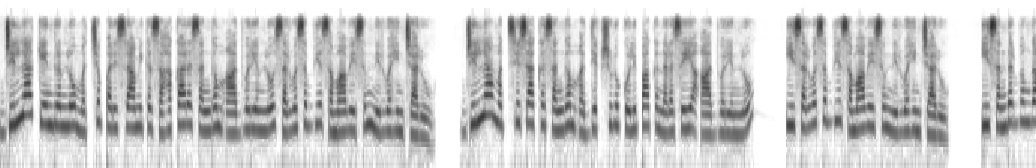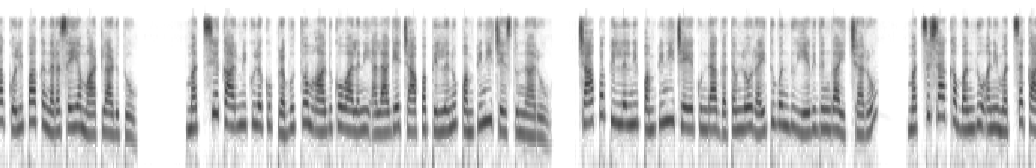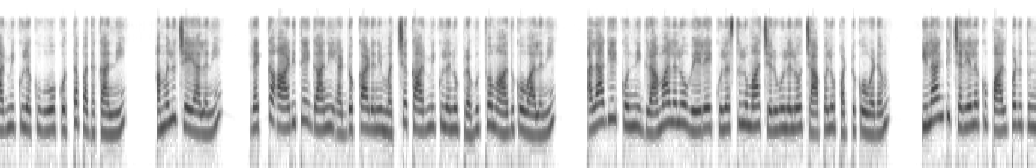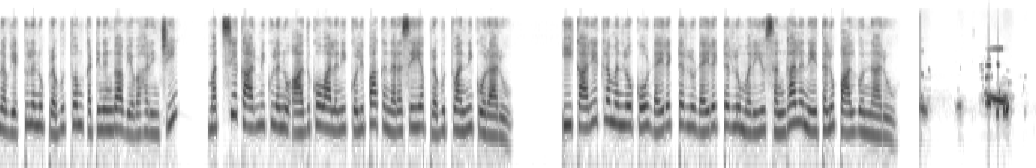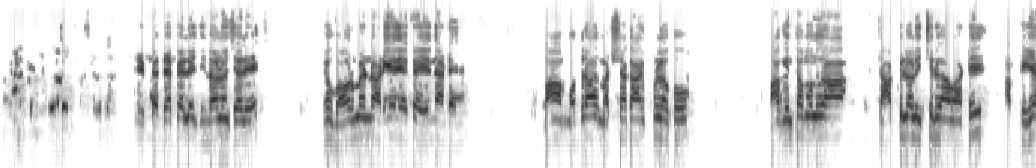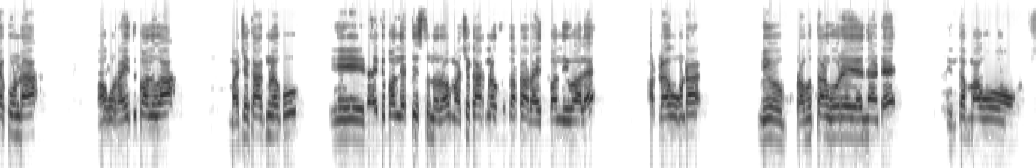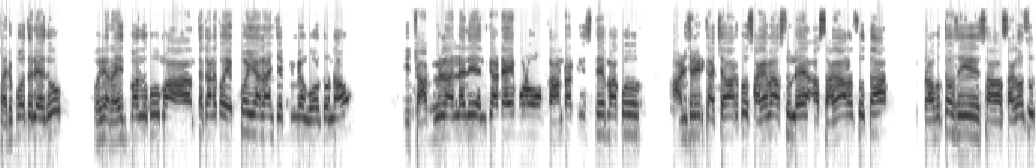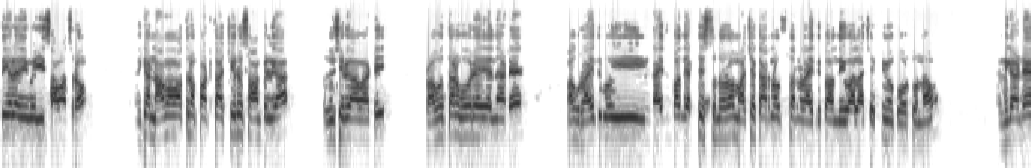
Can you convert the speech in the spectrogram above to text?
జిల్లా కేంద్రంలో మత్స్య పరిశ్రామిక సహకార సంఘం ఆధ్వర్యంలో సర్వసభ్య సమావేశం నిర్వహించారు. జిల్లా మత్స్యశాఖ సంఘం అధ్యక్షుడు కొలిపాక నరసయ్య ఆధ్వర్యంలో ఈ సర్వసభ్య సమావేశం నిర్వహించారు. ఈ సందర్భంగా కొలిపాక నరసయ్య మాట్లాడుతూ మత్స్య కార్మికులకు ప్రభుత్వం ఆదుకోవాలని అలాగే చాప పిల్లను పంపిణీ చేస్తున్నారు. చాప పిల్లల్ని పంపిణీ చేయకుండా గతంలో రైతుబంధు ఏ విధంగా ఇచ్చారో మత్స్యశాఖ బంధు అని మత్స్య కార్మికులకు ఓ కొత్త పథకాన్ని అమలు చేయాలని రెక్క ఆడితే గాని అడ్డొక్కాడని మత్స్య కార్మికులను ప్రభుత్వం ఆదుకోవాలని అలాగే కొన్ని గ్రామాలలో వేరే కులస్తులు మా చెరువులలో చాపలు పట్టుకోవడం ఇలాంటి చర్యలకు పాల్పడుతున్న వ్యక్తులను ప్రభుత్వం కఠినంగా వ్యవహరించి మత్స్య కార్మికులను ఆదుకోవాలని కొలిపాక నరసయ్య ప్రభుత్వాన్ని కోరారు. ఈ కార్యక్రమంలో కో డైరెక్టర్లు డైరెక్టర్లు మరియు సంఘాల నేతలు పాల్గొన్నారు. పెద్దపల్లి జిల్లా నుంచి మేము గవర్నమెంట్ అడిగేది ఎక్కడ ఏంటంటే మా ముద్ర మత్స్య కార్మికులకు మాకు ఇంత ముందుగా చాప్ పిల్లలు ఇచ్చారు కాబట్టి అప్పుడు ఇవ్వకుండా మాకు రైతు బంధుగా మత్స్య కార్మికులకు ఈ రైతు బంధు ఎట్టిస్తున్నారో మత్స్య కార్మికులకు రైతు బంధు ఇవ్వాలి. అట్లాకుండా మేము ప్రభుత్వాన్ని కోరేది ఏంటంటే ఇంత మాకు సరిపోతలేదు కొద్దిగా రైతు బంధుకు మా అంతకనుక ఎక్కువ ఇవ్వాలని చెప్పి మేము కోరుతున్నాం. ఈ చాప్ బిల్ అనేది ఎందుకంటే ఇప్పుడు కాంట్రాక్ట్ ఇస్తే మాకు ఆడిచలేటికి వచ్చే వరకు సగమే వస్తుండే. ఆ సగాల సూత ప్రభుత్వం సగం సూత ఇవ్వలేదు ఈ- సంవత్సరం. ఇంకా నామమాత్రం పట్టుకొచ్చారు శాంపిల్గా చూసారు కాబట్టి ప్రభుత్వాన్ని కోరేది ఏంటంటే మాకు రైతు ఈ రైతు బంధు ఎట్టిస్తున్నారో మత్స్యకారులు వస్తున్న రైతు బంధు ఇవ్వాలని చెప్పి మేము కోరుతున్నాం. ఎందుకంటే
